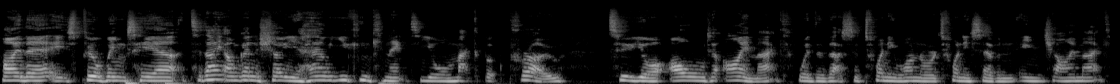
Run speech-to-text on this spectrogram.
Hi there, it's Phil Binks here. Today I'm going to show you how you can connect your MacBook Pro to your old iMac, whether that's a 21 or a 27 inch iMac.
